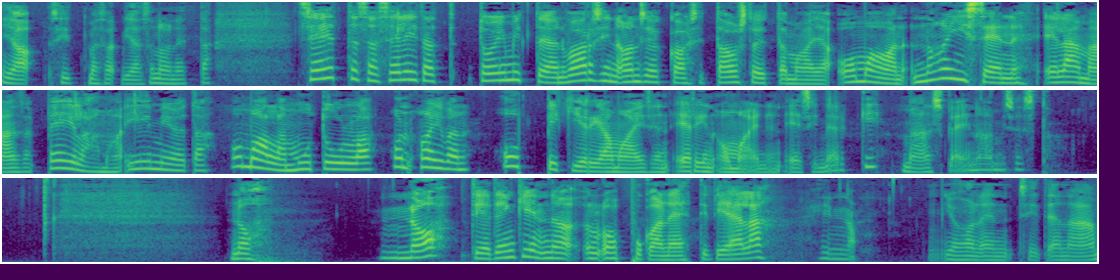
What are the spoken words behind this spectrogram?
Ja sitten mä vielä sanoin, että se, että sä selität toimittajan varsin ansiokkaasti taustoittamaa ja omaan naisen elämäänsä peilaamaa ilmiötä omalla mutulla on aivan oppikirjamaisen erinomainen esimerkki mansplainaamisesta. No, No. tietenkin no, loppukaneetti vielä, No. johon en sitten enää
